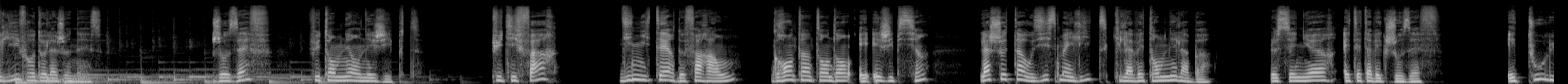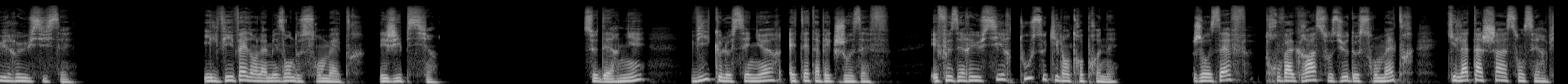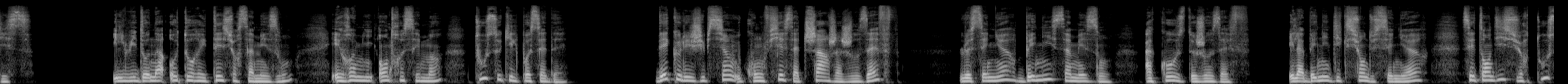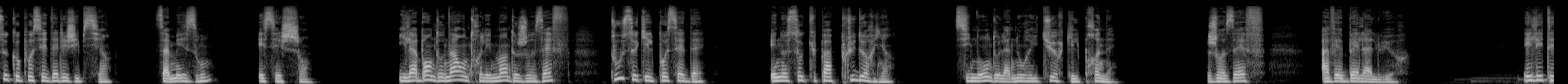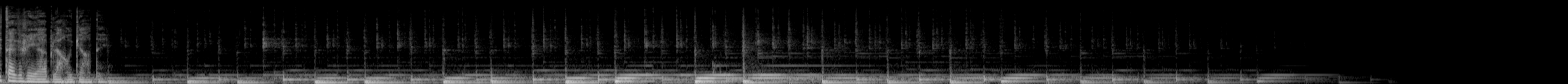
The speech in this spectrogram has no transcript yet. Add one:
Livre de la Genèse. Joseph fut emmené en Égypte. Putiphar, dignitaire de Pharaon, grand intendant et égyptien, l'acheta aux Ismaélites qui l'avaient emmené là-bas. Le Seigneur était avec Joseph, et tout lui réussissait. Il vivait dans la maison de son maître, l'Égyptien. Ce dernier vit que le Seigneur était avec Joseph et faisait réussir tout ce qu'il entreprenait. Joseph trouva grâce aux yeux de son maître qui l'attacha à son service. Il lui donna autorité sur sa maison et remit entre ses mains tout ce qu'il possédait. Dès que l'Égyptien eut confié cette charge à Joseph, le Seigneur bénit sa maison à cause de Joseph, et la bénédiction du Seigneur s'étendit sur tout ce que possédait l'Égyptien, sa maison et ses champs. Il abandonna entre les mains de Joseph tout ce qu'il possédait, et ne s'occupa plus de rien, sinon de la nourriture qu'il prenait. Joseph avait belle allure. Il était agréable à regarder.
